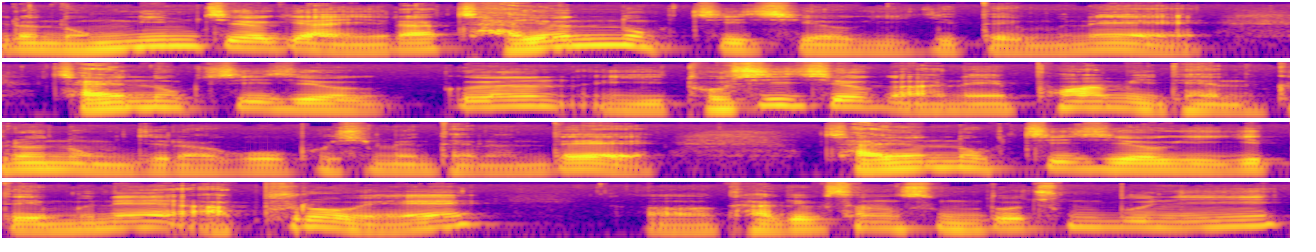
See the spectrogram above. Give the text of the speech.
이런 농림 지역이 아니라 자연 녹지 지역이기 때문에 자연 녹지 지역은 이 도시 지역 안에 포함이 된 그런 농지라고 보시면 되는데 자연 녹지 지역이기 때문에 앞으로의 어, 가격 상승도 충분히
